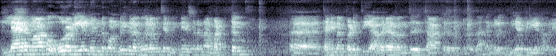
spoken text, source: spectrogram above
எல்லாருமாக ஓரணியில் நின்று கொண்டு இதில் முதலமைச்சர் விக்னேஸ்வரனை மட்டும் தனிமைப்படுத்தி அவரை வந்து தாக்குறதுன்றது தான் எங்களுக்கு மிகப்பெரிய கவலை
